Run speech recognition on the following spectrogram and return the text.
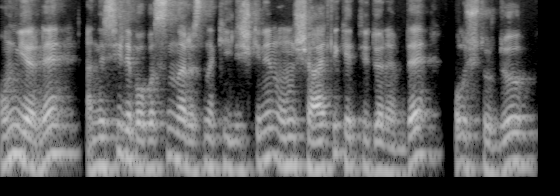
Onun yerine annesiyle babasının arasındaki ilişkinin onun şahitlik ettiği dönemde oluşturduğu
